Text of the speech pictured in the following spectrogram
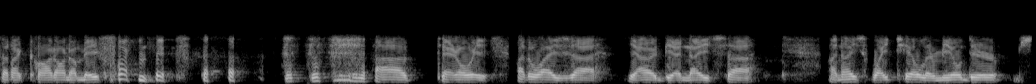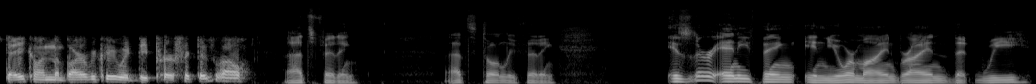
that I caught on a mayfly. uh, know, otherwise, uh, yeah, it would be a nice. Uh, a nice whitetail or mule deer steak on the barbecue would be perfect as well. That's fitting. That's totally fitting. Is there anything in your mind, Brian, that we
